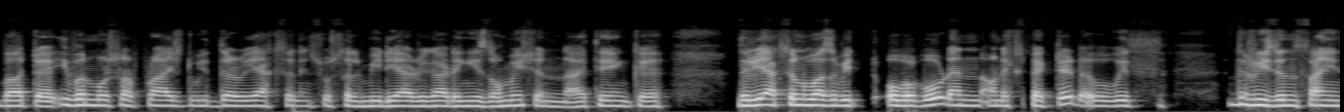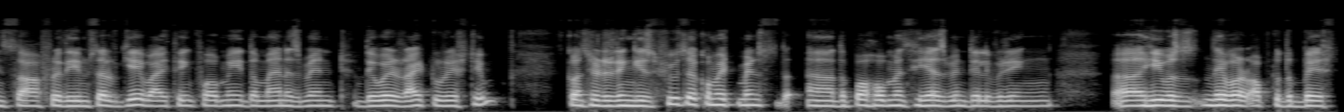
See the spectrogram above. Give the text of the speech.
but uh, even more surprised with the reaction in social media regarding his omission. I think uh, the reaction was a bit overboard and unexpected uh, with the reasons Shaheen Afridi himself gave. I think for me, the management, they were right to rest him, considering his future commitments, uh, the performance he has been delivering uh, he was never up to the best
